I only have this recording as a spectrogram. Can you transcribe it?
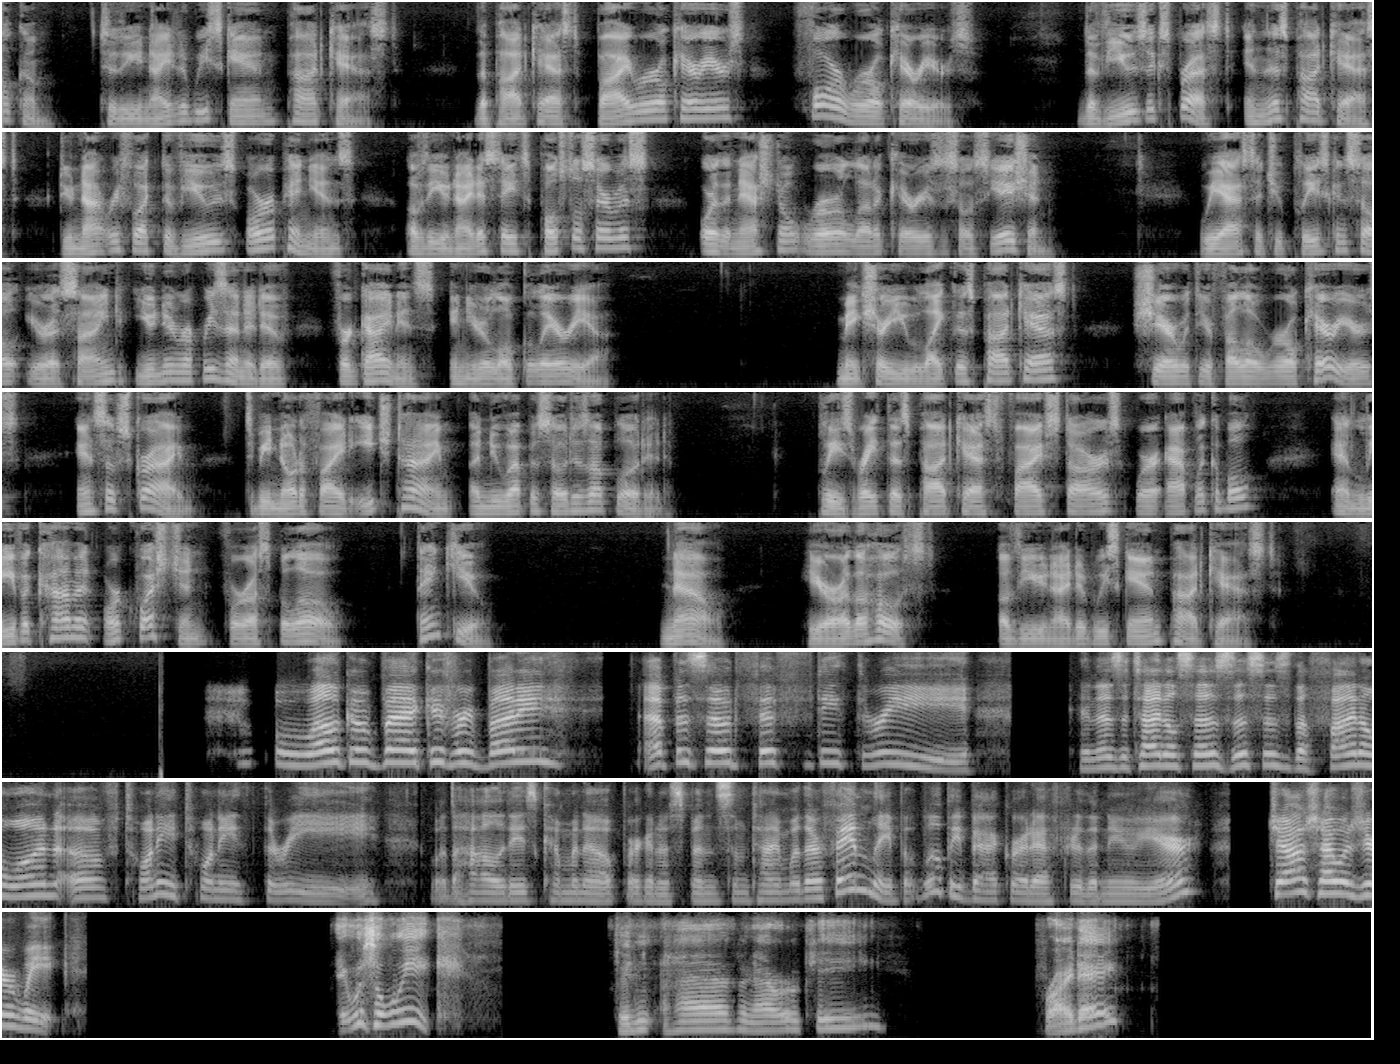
Welcome to the United We Scan podcast, the podcast by rural carriers for rural carriers. The views expressed in this podcast do not reflect the views or opinions of the United States Postal Service or the National Rural Letter Carriers Association. We ask that you please consult your assigned union representative for guidance in your local area. Make sure you like this podcast, share with your fellow rural carriers, and subscribe to be notified each time a new episode is uploaded. Please rate this podcast five stars where applicable and leave a comment or question for us below. Thank you. Now, here are the hosts of the United We Scan podcast. Welcome back, everybody. Episode 53. And as the title says, this is the final one of 2023 with the holidays coming up, we're going to spend some time with our family, but we'll be back right after the new year. Josh, how was your week? It was a week. Didn't have an ROT Friday.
